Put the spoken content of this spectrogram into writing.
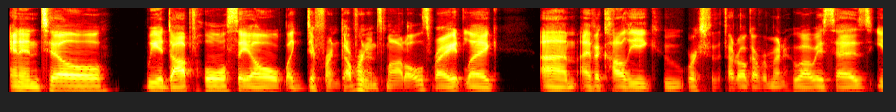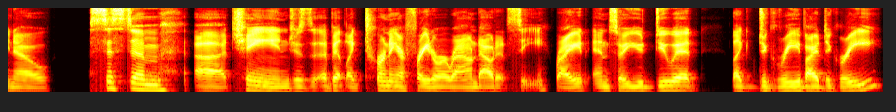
and until we adopt wholesale, like different governance models, right? Like, um, I have a colleague who works for the federal government who always says, you know, system uh, change is a bit like turning a freighter around out at sea, right? And so you do it like degree by degree.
